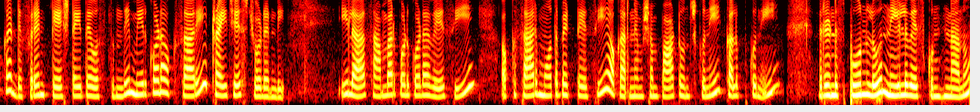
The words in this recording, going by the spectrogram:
ఒక డిఫరెంట్ టేస్ట్ అయితే వస్తుంది. మీరు కూడా ఒకసారి ట్రై చేసి చూడండి. ఇలా సాంబార్ పొడి కూడా వేసి ఒకసారి మూత పెట్టేసి ఒక అర నిమిషం పాటు ఉంచుకుని కలుపుకుని రెండు స్పూన్లు నీళ్ళు వేసుకుంటున్నాను.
